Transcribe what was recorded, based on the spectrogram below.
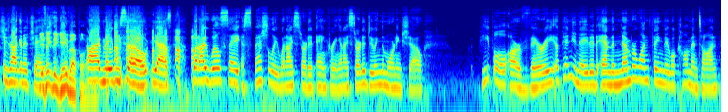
She's not going to change. you think they gave up on you? Uh, maybe so, yes. But I will say, especially when I started anchoring and I started doing the morning show, people are very opinionated, and the number one thing they will comment on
